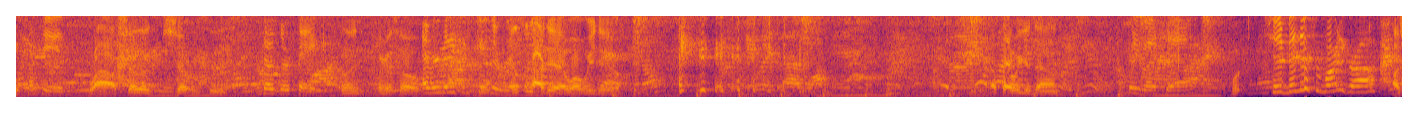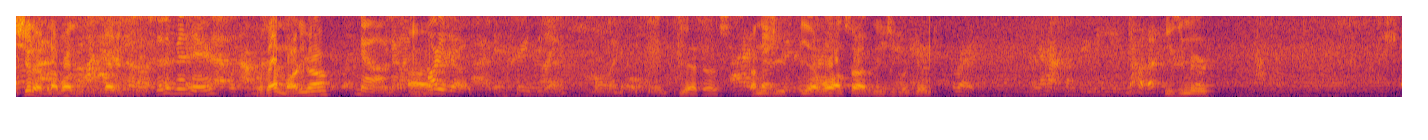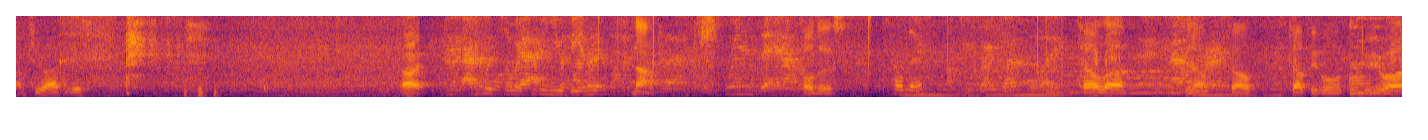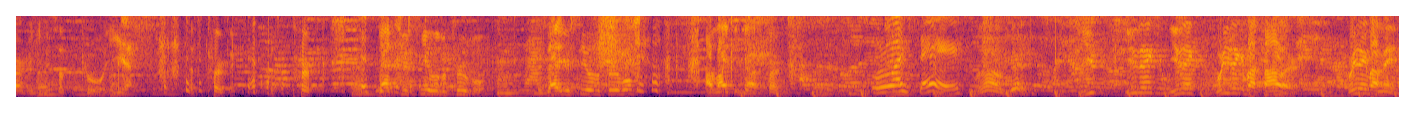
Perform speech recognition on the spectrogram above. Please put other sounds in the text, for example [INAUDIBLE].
we fucking. Wow, show those, show let's see this. Those are fake. Those, okay, so Everybody thinks those are real. that's an idea of what we do. [LAUGHS] That's how we get down. Pretty much, yeah. What- Should have been there for Mardi Gras. I should have, but I wasn't. Should have been there. Was that Mardi Gras? No, no. Alright. Mardi Gras is fucking crazy though. Oh, my hair looks weird. Yeah, it does. I need you. Yeah, well, I'm sorry, but I need you to look good. Right. Like, I'm not trying to be mean. No, that's. Use your mirror. I'm too hot for this. [LAUGHS] All right. I put so much fucking UV in this. Nah. Wednesday, and I'm Hold this. Hold this. fucked up to like, Tell, uh, you know, tell, tell people who you are and give me something cool. Yes, that's perfect. That's perfect. That's your seal of approval. Is that your seal of approval? I like it. It's perfect. What do I say? Well, no, it was good. You, you think, you think, what do you think about Tyler? What do you think about me?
